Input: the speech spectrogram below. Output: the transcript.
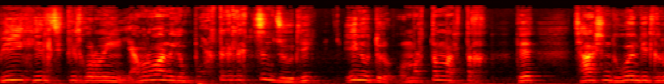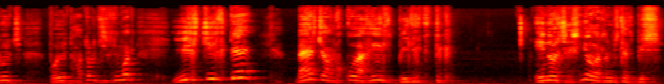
би хэл сэтгэл гурвын ямарваа нэгэн буртаглагдсан зүйлийг энэ өдөр умартан мартах тий цааш нь түгээн дэлгэрүүлж буюу тодорхойлж хэлэх юм бол эх жилдээ байрж орохгүй байхыг л бэлэгддэг. Энэ бол шашны уламжлал биш.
